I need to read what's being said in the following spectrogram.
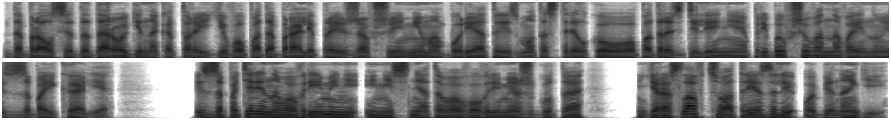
Добрался до дороги, на которой его подобрали проезжавшие мимо буряты из мотострелкового подразделения, прибывшего на войну из Забайкалья. Из-за потерянного времени и не снятого вовремя жгута Ярославцу отрезали обе ноги.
